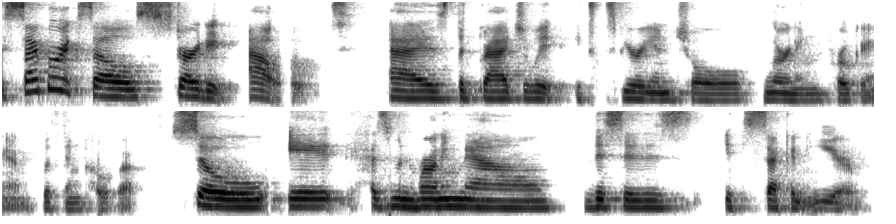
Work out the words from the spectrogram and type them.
CyberExcel started out as the graduate experiential learning program within COVA. So, it has been running now. This is its second year.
